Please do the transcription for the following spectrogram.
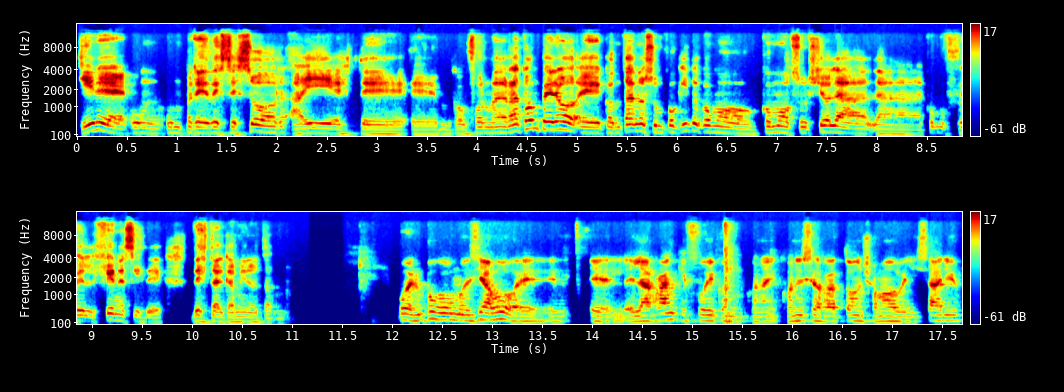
tiene un, predecesor ahí este, eh, con forma de ratón, pero eh, contanos un poquito cómo, cómo surgió la, cómo fue el génesis de, de esta El Camino Eterno. Bueno, un poco como decías vos, eh, el, arranque fue con, con, ese ratón llamado Belisario,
